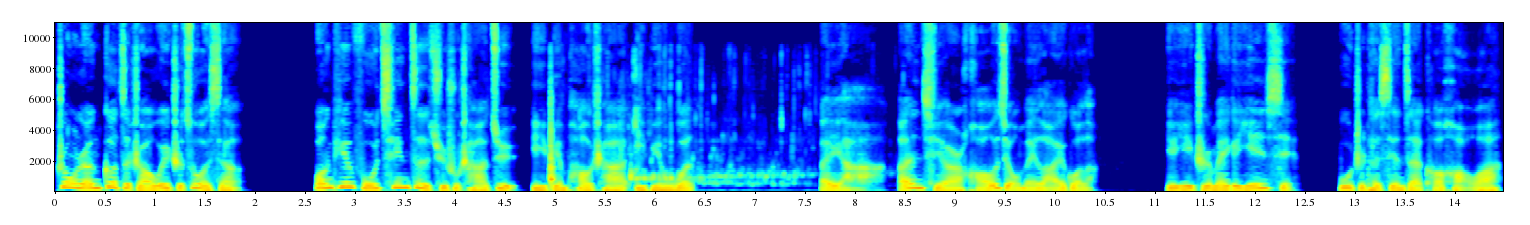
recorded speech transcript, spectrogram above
众人各自找位置坐下，黄天福亲自取出茶具，一边泡茶一边问：“哎呀。”安琪儿好久没来过了，也一直没个音信，不知她现在可好啊？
